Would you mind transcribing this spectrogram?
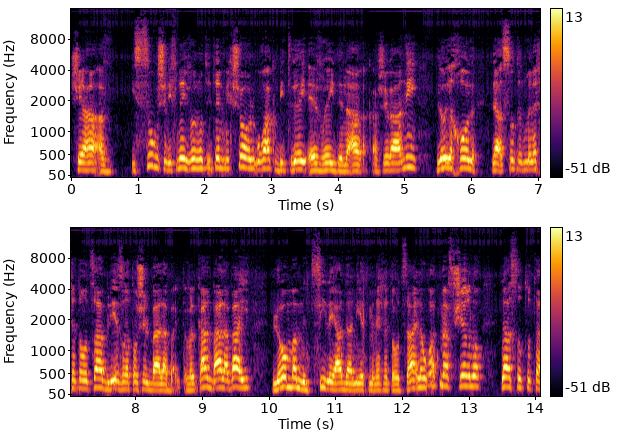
שהאיסור שלפני עבר לא תיתן מכשול הוא רק בתרי אברי דנהרה, כאשר העני לא יכול לעשות את מלאכת ההוצאה בלי עזרתו של בעל הבית. אבל כאן בעל הבית לא ממציא ליד העני את מלאכת ההוצאה, אלא הוא רק מאפשר לו לעשות אותה.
